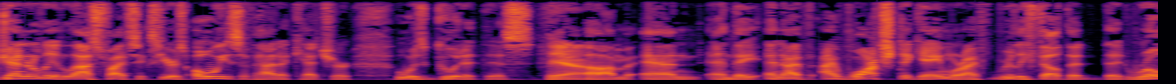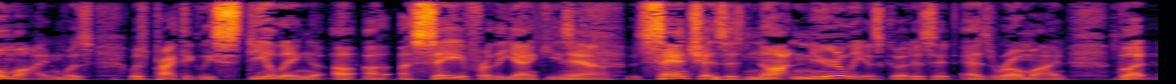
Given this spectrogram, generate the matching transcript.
generally in the last five six years always have had a catcher who was good at this. Yeah. Um, and and they and I've I watched a game where I really felt that that Romine was was practically stealing a, a, a save for the Yankees. Yeah. Sanchez is not nearly as good as it as Romine, but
